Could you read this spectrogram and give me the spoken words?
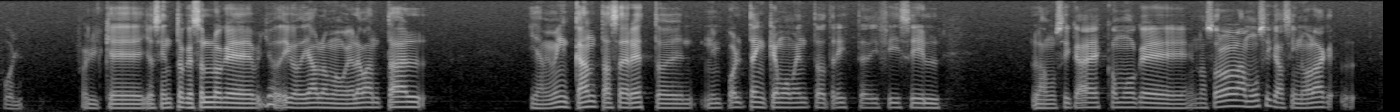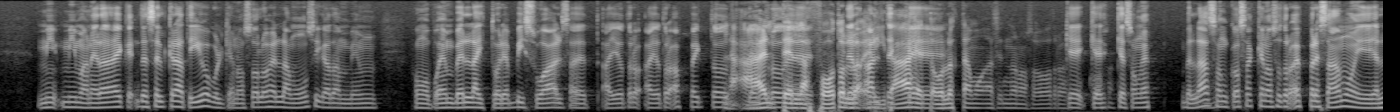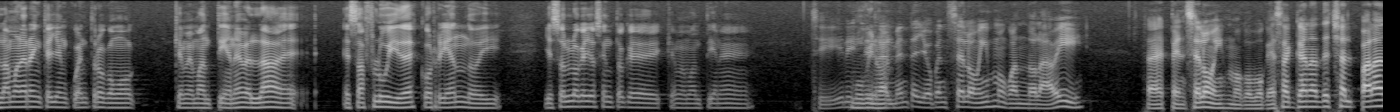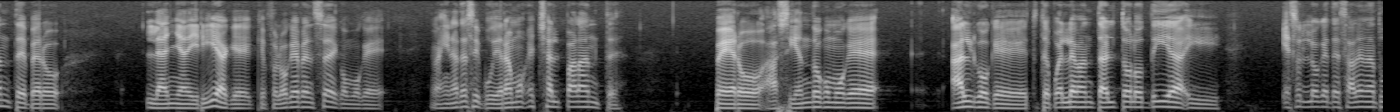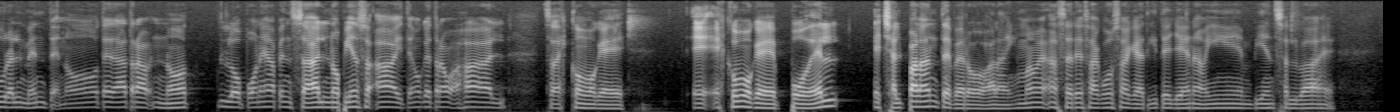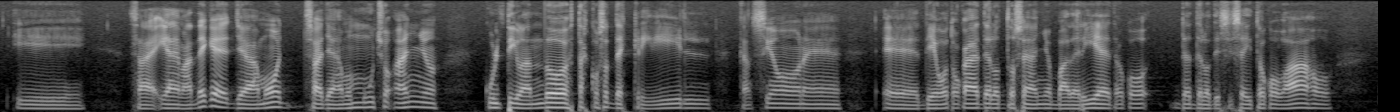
Full. Porque yo siento que eso es lo que yo digo, diablo, me voy a levantar y a mí me encanta hacer esto. No importa en qué momento triste, difícil, la música es como que, no solo la música, sino la, mi, mi manera de, de, ser creativo, porque no solo es la música, también, como pueden ver, la historia es visual, ¿sabes? Hay, otro, hay otros aspectos. La arte, las fotos, los editajes, todo lo estamos haciendo nosotros. Que, que, que son, ¿verdad? Son cosas que nosotros expresamos y es la manera en que yo encuentro como que me mantiene, ¿verdad? E, esa fluidez corriendo y, y eso es lo que yo siento que, que me mantiene. Sí, literalmente yo pensé lo mismo cuando la vi. O sea, pensé lo mismo, como que esas ganas de echar para adelante, pero le añadiría que, que, fue lo que pensé, como que, imagínate si pudiéramos echar para adelante, pero haciendo como que algo que tú te puedes levantar todos los días y eso es lo que te sale naturalmente, no te da, no lo pones a pensar, no piensas, ay, tengo que trabajar, sabes, como que e, es como que poder echar para adelante, pero a la misma vez hacer esa cosa que a ti te llena bien, bien salvaje y y además de que llevamos, o sea, llevamos muchos años cultivando estas cosas de escribir canciones. Eh, Diego toca desde los 12 años batería, tocó desde los 16 toco bajo.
